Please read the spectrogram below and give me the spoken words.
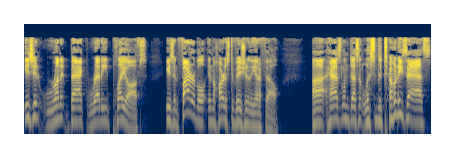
isn't run it back ready. Playoffs isn't fireable in the hardest division of the NFL." Uh, Haslam doesn't listen to Tony's ass.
